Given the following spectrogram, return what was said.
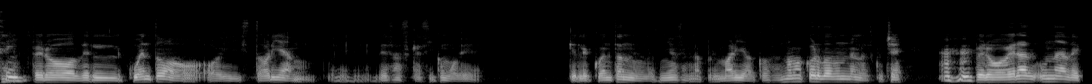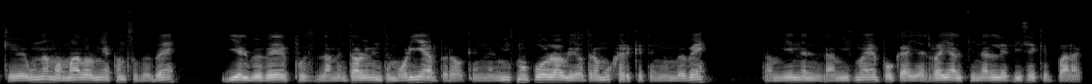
Sí. Pero del cuento o, historia eh, de esas que así como de que le cuentan a los niños en la primaria o cosas. No me acuerdo dónde la escuché. Pero era una de que una mamá dormía con su bebé y el bebé pues lamentablemente moría, pero que en el mismo pueblo había otra mujer que tenía un bebé también en la misma época y el rey al final les dice que para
